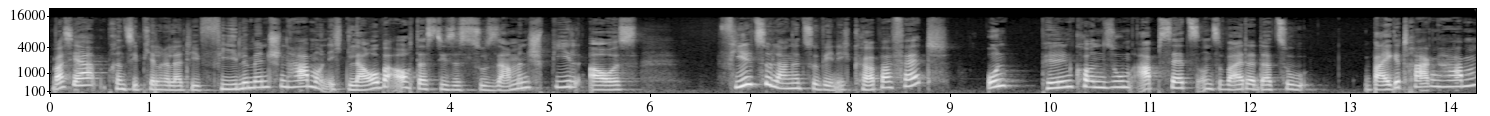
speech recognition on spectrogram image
Was ja prinzipiell relativ viele Menschen haben und ich glaube auch, dass dieses Zusammenspiel aus viel zu lange zu wenig Körperfett und Pillenkonsum, Absetz und so weiter dazu beigetragen haben.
